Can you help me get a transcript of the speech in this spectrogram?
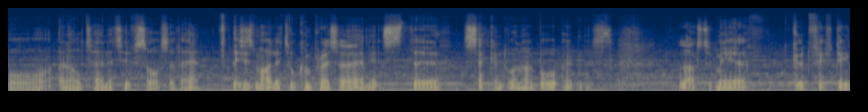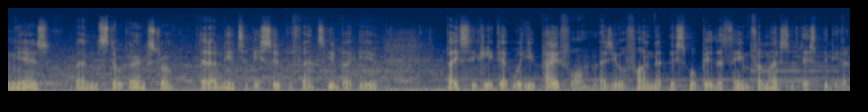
or an alternative source of air. This is my little compressor and it's the second one I bought and it's lasted me a good 15 years and still going strong. They don't need to be super fancy but you basically get what you pay for as you will find that this will be the theme for most of this video.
